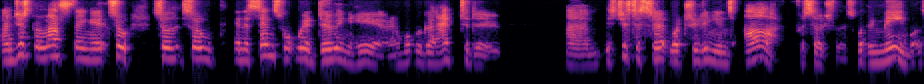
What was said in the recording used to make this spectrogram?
And just the last thing, so so so in a sense, what we're doing here and what we're going out to do um, is just assert what trade unions are for socialists, what they mean, what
